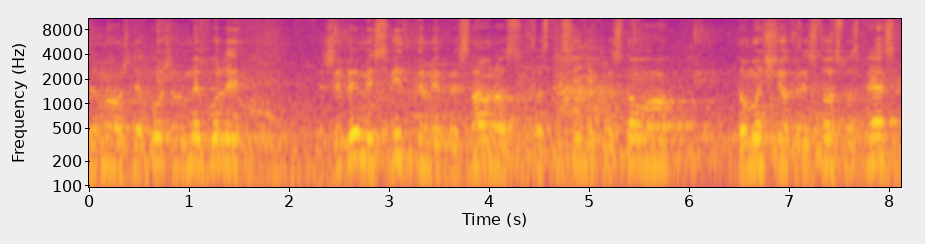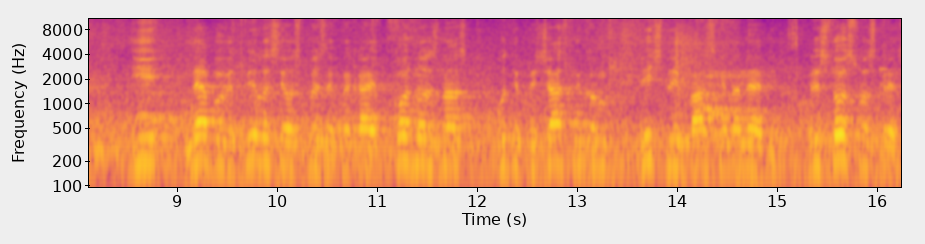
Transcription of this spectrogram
земному шляху, щоб ми були живими свідками преславного Воскресіння Христового, тому що Христос Воскрес і небо відкрилося, Господь закликає кожного з нас бути причасником вічної Пасхи на небі. Христос Воскрес!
